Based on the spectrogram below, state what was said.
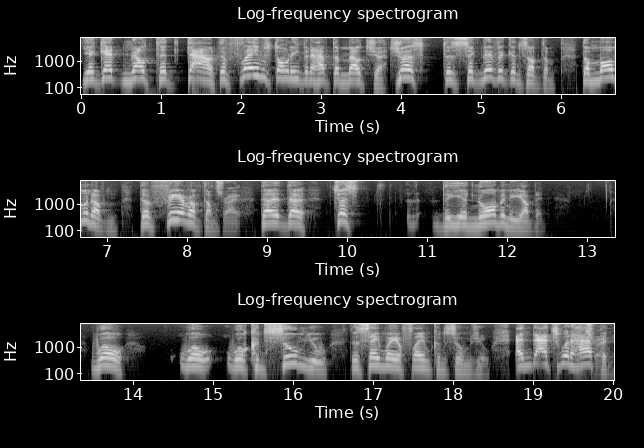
you get melted down. The flames don't even have to melt you. Just the significance of them, the moment of them, the fear of them. That's right. The the just the enormity of it will will will consume you the same way a flame consumes you. And that's what that's happened.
